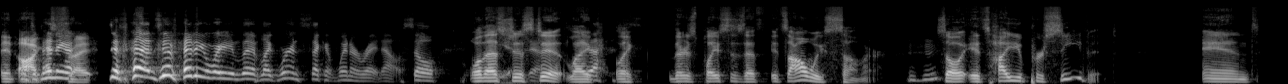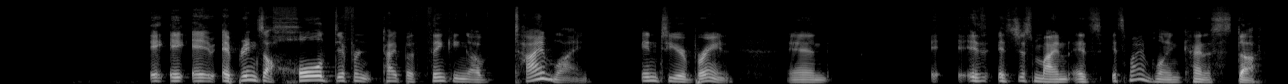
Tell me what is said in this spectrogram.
and Well, August, depending on- right? Depends depending on where you live. Like we're in second winter right now. So Well, that's Yeah, just yeah, it. Like like there's places that it's always summer. mhm. So it's how you perceive it. And it, it, it, brings a whole different type of thinking of timeline into your brain. And it, it, it's just mind it's it's mind blowing kind of stuff.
